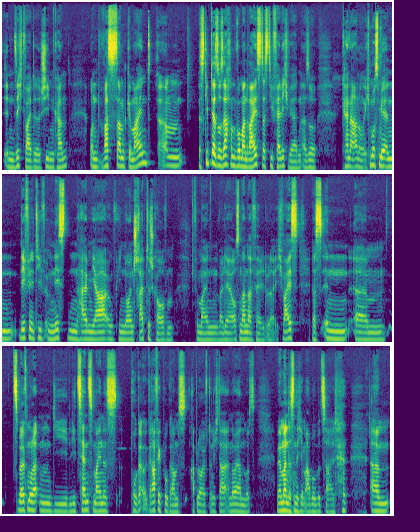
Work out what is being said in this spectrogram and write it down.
in Sichtweite schieben kann. Und was ist damit gemeint? Ähm, es gibt ja so Sachen, wo man weiß, dass die fällig werden. Also, keine Ahnung, ich muss mir in, definitiv im nächsten halben Jahr irgendwie einen neuen Schreibtisch kaufen, für meinen, weil der auseinanderfällt. Oder ich weiß, dass in ähm, zwölf Monaten die Lizenz meines Pro Grafikprogramms abläuft und ich da erneuern muss, wenn man das nicht im Abo bezahlt. ähm,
